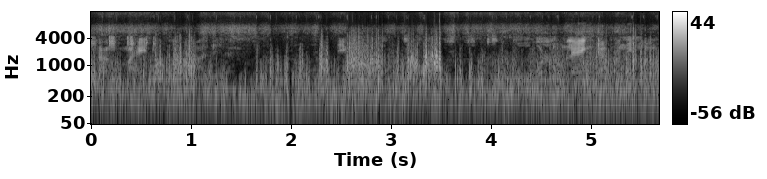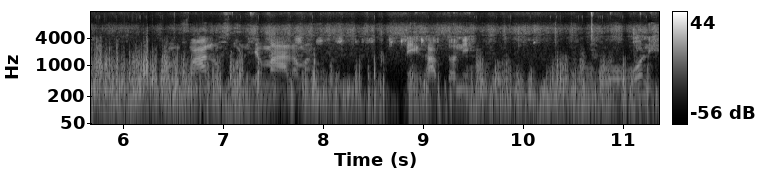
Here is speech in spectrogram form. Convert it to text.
งดำมาให้ดูว่าเนี่ยนี่โอ้โหลมแรงจัดตอนนี้ลมฟ้าลมฝนจะมาแล้วมั้งนี่ครับตอนนี้โอ้โหนี่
